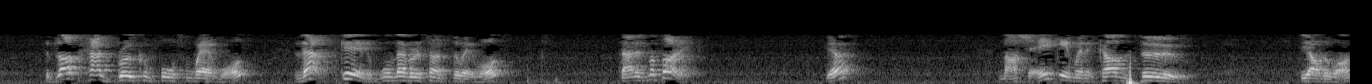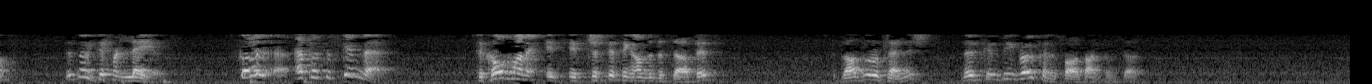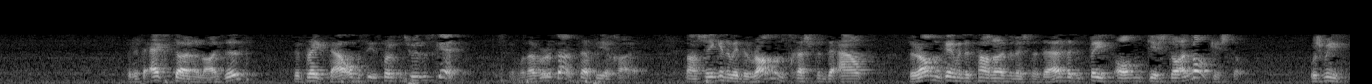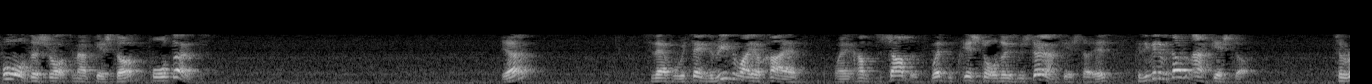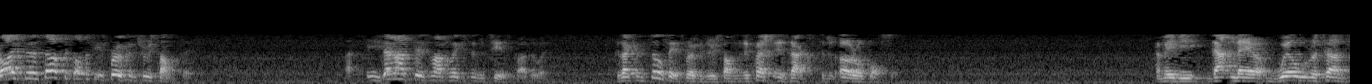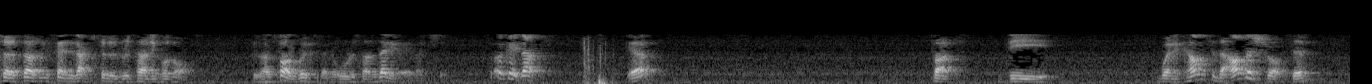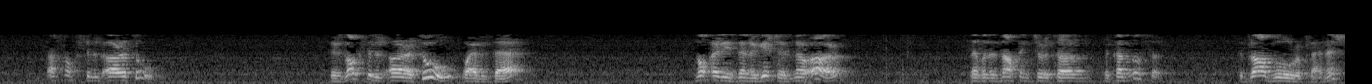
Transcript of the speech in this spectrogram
The blood has broken forth from where it was. That skin will never return to the way it was. That is mafarik. Yeah? Masha'ekim, when it comes to the other ones, there's no different layers. It's got a, a, a skin there. So cold one, it, it's just sitting under the surface. The blood will replenish. No skin being broken as far as I'm concerned. But if it externalizes, if it breaks out, obviously it's broken through the skin. The skin will never return, a chaya. Now, shaking away the Rambam's cheshbon out, the Rambam's going with the Tana in the Mishnah there, that it's based on Gishto and not Gishto. Which means four of the Shrotzim have Gishto, four don't. Yeah? So therefore we're saying the reason why you're chayav when it comes to Shabbos, when it's Gishto or those which don't have Gishto is, because even if it doesn't have Gishto, to rise to the surface, obviously it's broken through something. Uh, you don't have to say it's Machlekes in tears, by the way. Because I can still say it's broken through something. The question is that considered Ur or Bossel? And maybe that layer will return to a certain extent, is that considered returning or not? Because as far as we're concerned, it all returns anyway eventually. Okay, that's, yeah? But the, when it comes to the other shrotzim, that's not considered Ur at all. If it's not considered Ur at all, whatever's there, not only is there no Gisha, there's no Ur, Therefore, there's nothing to return the kadmusa. The blood will replenish,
